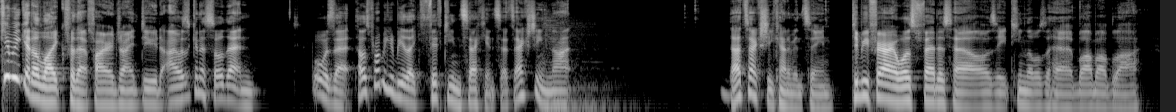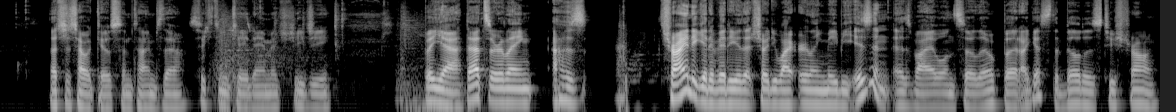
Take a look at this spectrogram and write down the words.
can we get a like for that fire giant, dude? I was gonna sell that in what was that? That was probably gonna be like 15 seconds. That's actually not. That's actually kind of insane. To be fair, I was fed as hell. I was 18 levels ahead. Blah blah blah. That's just how it goes sometimes, though. 16k damage. GG. But yeah, that's Erlang. I was trying to get a video that showed you why Erlang maybe isn't as viable in solo, but I guess the build is too strong.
